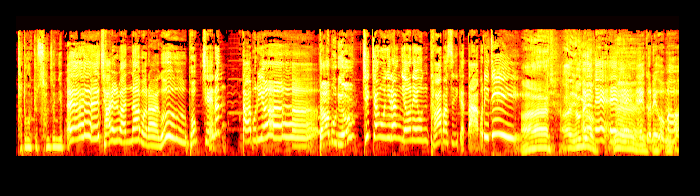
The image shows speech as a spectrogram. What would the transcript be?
초등학교 선생님? 에, 잘 만나보라고 복채는 따블이야 따블이요? 직장운이랑 연애운 다 봤으니까 따블이지 아, 아 여기요. 아, 네, 에, 에, 에, 그리고 뭐.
